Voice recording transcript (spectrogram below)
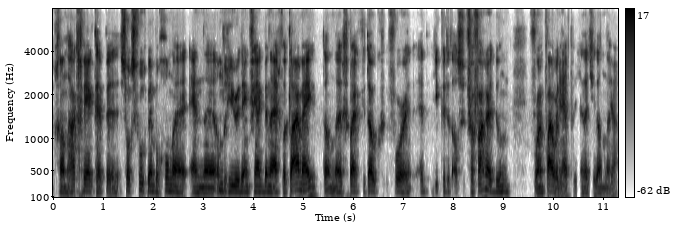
gewoon hard gewerkt heb, uh, s vroeg ben begonnen en om drie uur denk van ja, ik ben er eigenlijk wel klaar mee. Dan gebruik ik het ook voor, je kunt het als vervanger doen voor een powernap. En dat je dan, ja.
